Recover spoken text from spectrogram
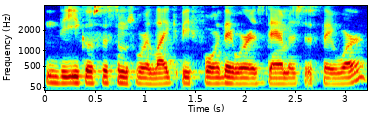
the ecosystems were like before they were as damaged as they were.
